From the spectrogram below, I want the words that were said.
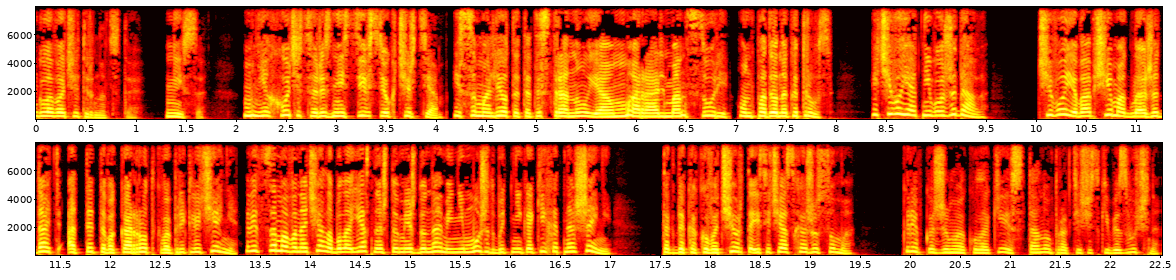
Глава 14. Ниса. Мне хочется разнести все к чертям. И самолет этот, и страну, и Аммара Аль-Мансури. Он подонок и трус. И чего я от него ожидала? Чего я вообще могла ожидать от этого короткого приключения? Ведь с самого начала было ясно, что между нами не может быть никаких отношений. Тогда какого черта я сейчас схожу с ума? Крепко сжимаю кулаки и стану практически беззвучно,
